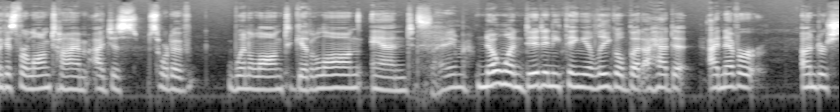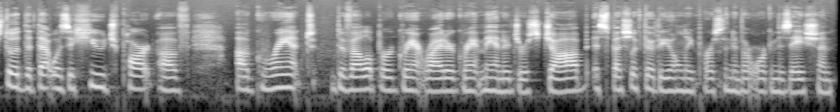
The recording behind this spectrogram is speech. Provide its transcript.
because for a long time I just sort of went along to get along and Same. no one did anything illegal, but I had to, I never understood that that was a huge part of a grant developer, grant writer, grant manager's job, especially if they're the only person in their organization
